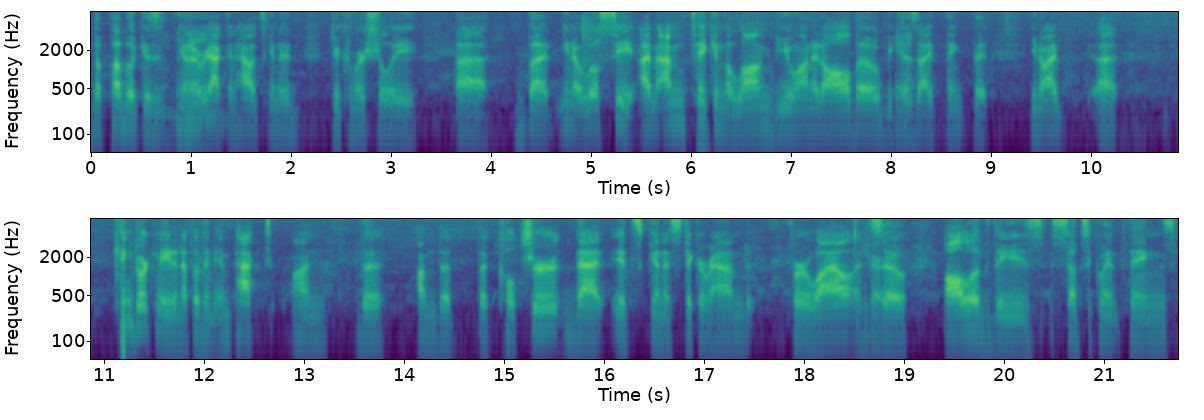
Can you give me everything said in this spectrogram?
the public is going to Mm-hmm. react and how it's going to do commercially. Uh, but you know, we'll see. I'm, I'm taking the long view on it all, though, because Yeah. I think that, you know, I, uh, King Dork made enough of an impact on the on the the culture that it's going to stick around for a while, and Sure. so all of these subsequent things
